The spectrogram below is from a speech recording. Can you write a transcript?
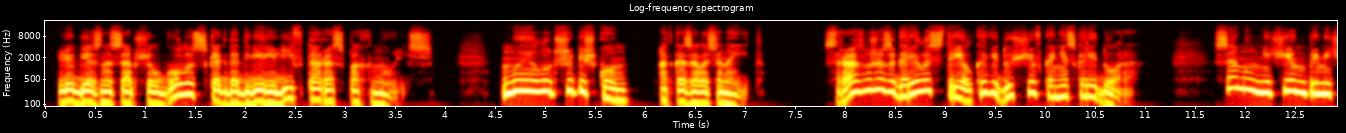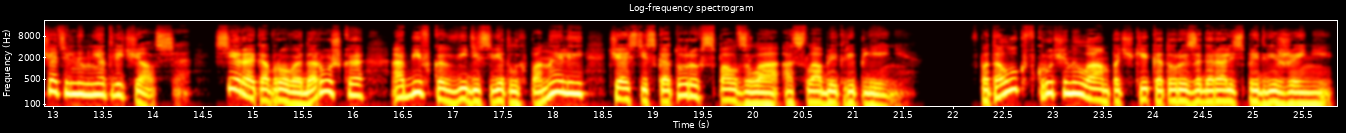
— любезно сообщил голос, когда двери лифта распахнулись. «Мы лучше пешком», — отказалась Анаит. Сразу же загорелась стрелка, ведущая в конец коридора. Сам он ничем примечательным не отличался. Серая ковровая дорожка, обивка в виде светлых панелей, часть из которых сползла, ослабли крепления. Потолок вкручены лампочки, которые загорались при движении.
